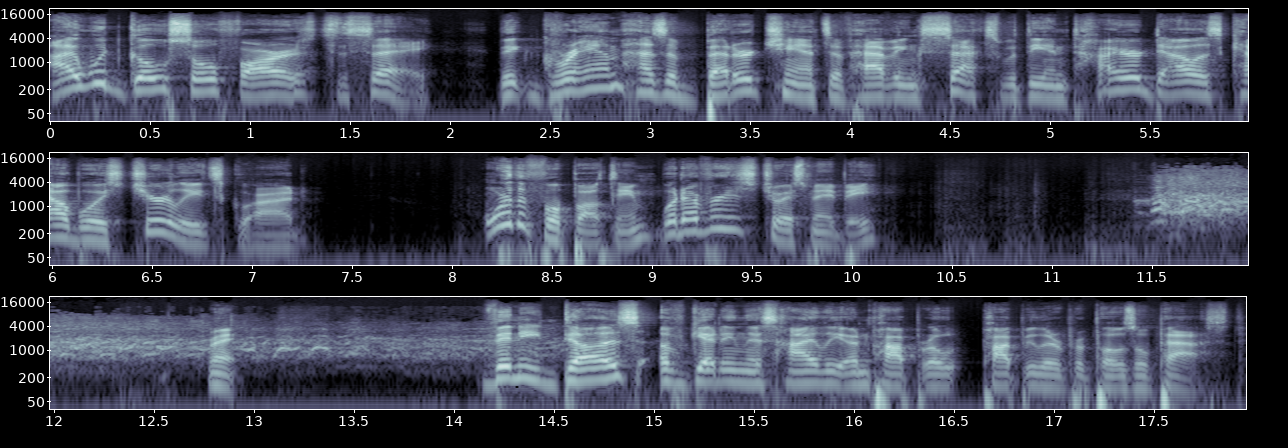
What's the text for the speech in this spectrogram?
I would go so far as to say that Graham has a better chance of having sex with the entire Dallas Cowboys cheerlead squad or the football team, whatever his choice may be. Right than he does of getting this highly unpopular proposal passed.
